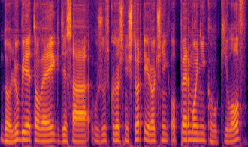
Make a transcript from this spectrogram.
do Ľubietovej, kde sa už uskutoční štvrtý ročník o Permoníkov Kilov.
